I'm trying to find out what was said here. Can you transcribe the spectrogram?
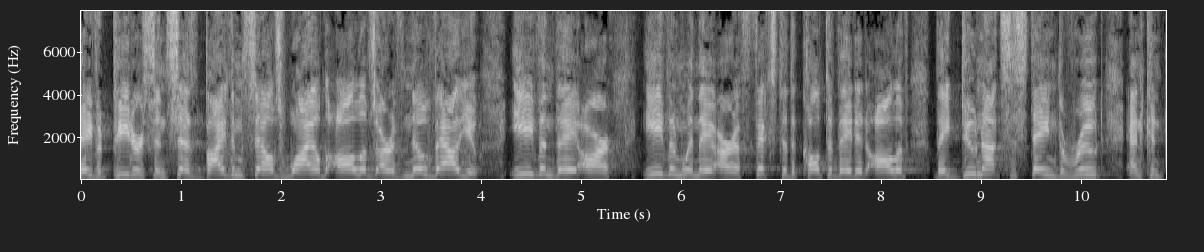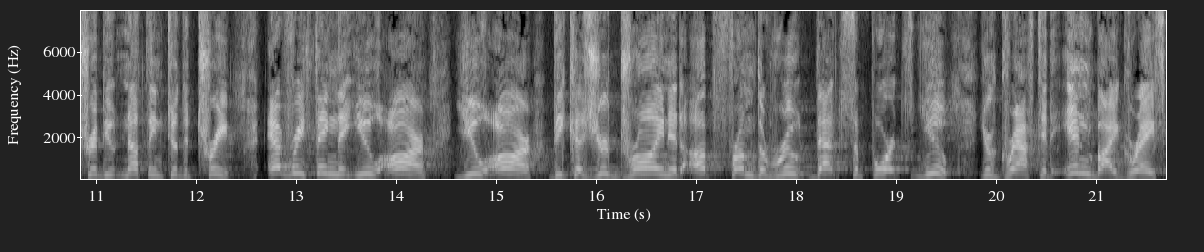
David Peterson says, by themselves, wild olives are of no value. Even they are, even when they are affixed to the cultivated olive, they do not sustain the root and contribute nothing to the tree. Everything that you are, you are because you're drawing it up from the root that supports you. You're grafted in by grace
